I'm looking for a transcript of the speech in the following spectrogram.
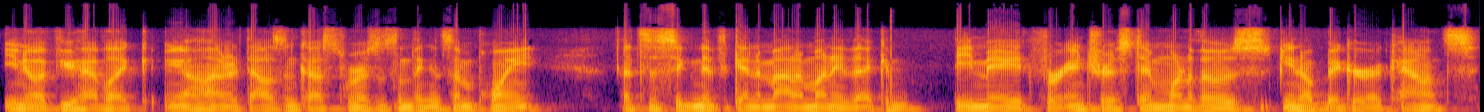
you know, if you have like you know, 100,000 customers or something at some point, that's a significant amount of money that can be made for interest in one of those, you know, bigger accounts.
